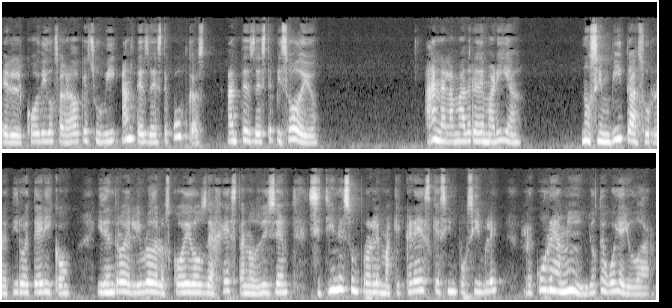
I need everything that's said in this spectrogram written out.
el código sagrado que subí antes de este podcast, antes de este episodio. Ana, la Madre de María, nos invita a su retiro etérico y dentro del libro de los códigos de Agesta nos dice, si tienes un problema que crees que es imposible, recurre a mí, yo te voy a ayudar.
